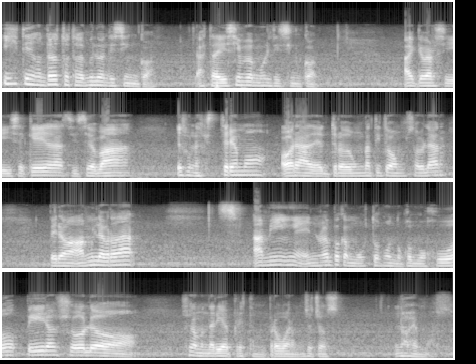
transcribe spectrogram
y tiene contrato hasta 2025, hasta diciembre de 2025. Hay que ver si se queda, si se va. Es un extremo. Ahora dentro de un ratito vamos a hablar pero a mí la verdad, a mí en una época me gustó cuando como jugó, pero yo lo, yo lo mandaría a préstamo. Pero bueno, muchachos, nos vemos.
